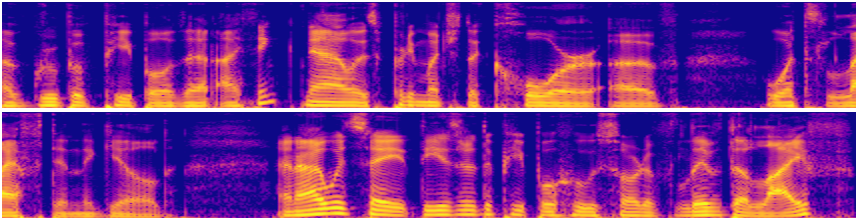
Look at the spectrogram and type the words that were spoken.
of group of people that I think now is pretty much the core of what's left in the guild. And I would say these are the people who sort of live the life.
